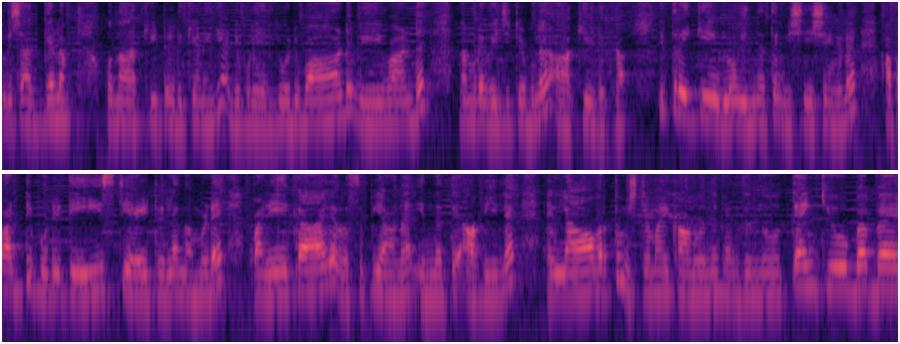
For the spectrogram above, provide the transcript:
ഒരു ശകലം ഒന്നാക്കിയിട്ട് എടുക്കുകയാണെങ്കിൽ അടിപൊളിയായിരിക്കും. ഒരുപാട് വേവാണ്ട് നമ്മുടെ വെജിറ്റബിൾ ആക്കിയെടുക്കുക. ഇത്രയൊക്കെ ഉള്ളൂ ഇന്നത്തെ വിശേഷങ്ങൾ. അപ്പോൾ അടിപൊളി ടേസ്റ്റി ആയിട്ടുള്ള നമ്മുടെ പഴയകാല റെസിപ്പിയാണ് ഇന്നത്തെ അവിയൽ എല്ലാവർക്കും ഇഷ്ടമായി കാണുമെന്ന് കരുതുന്നു. താങ്ക് യു ബൈ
